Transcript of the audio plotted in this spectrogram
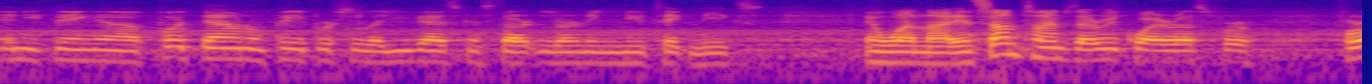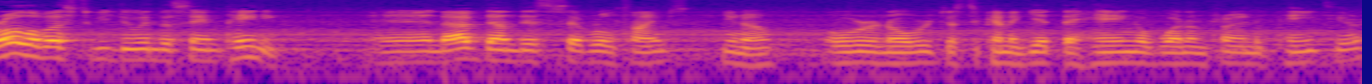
anything uh, put down on paper so that you guys can start learning new techniques and whatnot. And sometimes that require us for, for all of us to be doing the same painting. And I've done this several times, you know, over and over just to kind of get the hang of what I'm trying to paint here.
